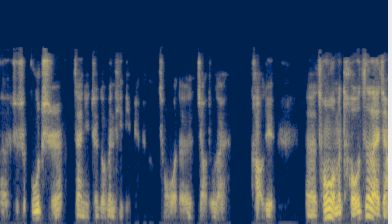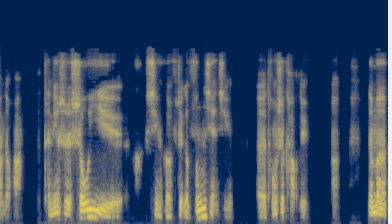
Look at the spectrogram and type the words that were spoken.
呃，就是估值在你这个问题里面，从我的角度来考虑，呃，从我们投资来讲的话，肯定是收益性和这个风险性，呃，同时考虑啊。那么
